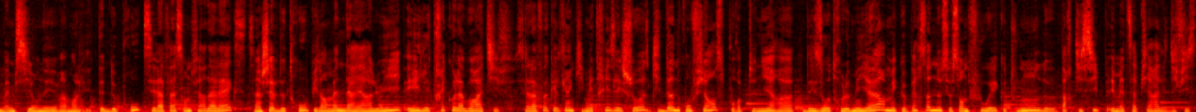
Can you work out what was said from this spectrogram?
même si on est vraiment les têtes de proue. C'est la façon de faire d'Alex. C'est un chef de troupe, il emmène derrière lui et il est très collaboratif. C'est à la fois quelqu'un qui maîtrise les choses, qui donne confiance pour obtenir euh, des autres le meilleur, mais que personne ne se sente floué, que tout le monde participe et mette sa pierre à l'édifice.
